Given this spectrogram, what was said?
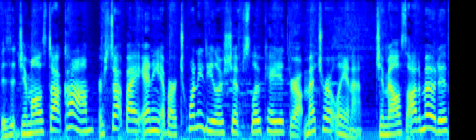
Visit jimellis.com or stop by any of our 20 dealerships located throughout Metro Atlanta. Jim Ellis Automotive,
